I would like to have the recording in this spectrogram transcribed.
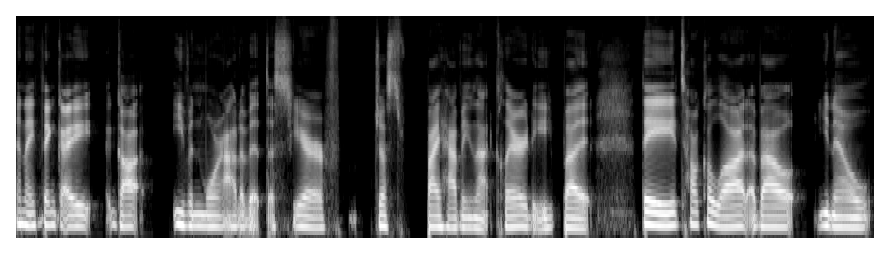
and I think I got even more out of it this year just by having that clarity. But they talk a lot about, you know,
